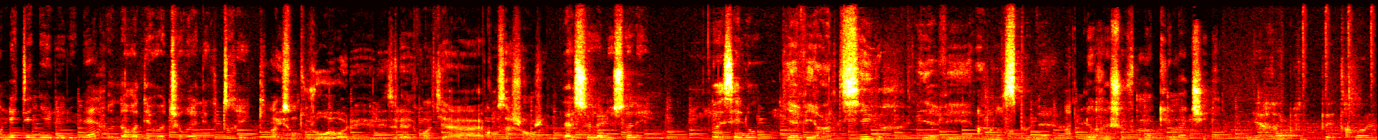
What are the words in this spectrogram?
On éteignait les lumières. On aura des voitures électriques. Ils sont toujours heureux, les, les élèves, quand, il y a- quand ça change. La seule le soleil. Ouais, c'est l'eau. Il y avait un tigre, il y avait un ours polaire. Le réchauffement climatique. Il n'y aura plus de pétrole.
